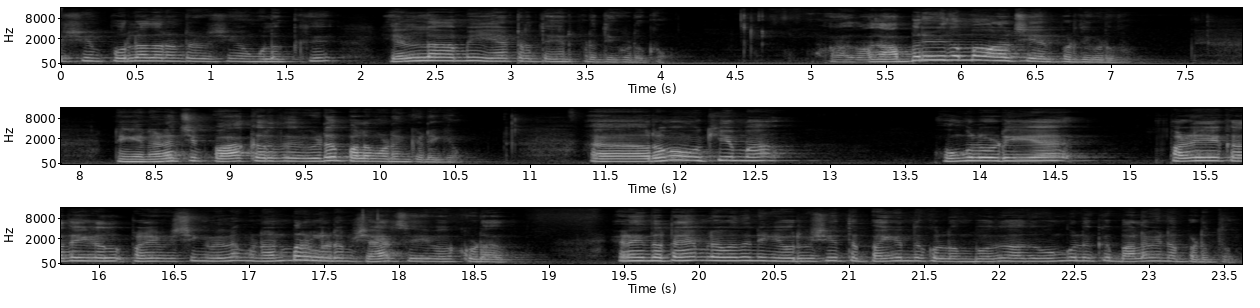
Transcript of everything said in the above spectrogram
விஷயம் பொருளாதாரன்ற விஷயம் உங்களுக்கு எல்லாமே ஏற்றத்தை ஏற்படுத்தி கொடுக்கும். அது அது அபரிவிதமாக வளர்ச்சி ஏற்படுத்தி கொடுக்கும். நீங்கள் நினச்சி பார்க்குறத விட பல மடங்கு கிடைக்கும். ரொம்ப முக்கியமாக உங்களுடைய பழைய கதைகள் பழைய விஷயங்கள் எல்லாம் உங்கள் நண்பர்களிடம் ஷேர் செய்யக்கூடாது ஏன்னா இந்த டைமில் வந்து நீங்கள் ஒரு விஷயத்தை பகிர்ந்து கொள்ளும்போது அது உங்களுக்கு பலவீனப்படுத்தும்.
